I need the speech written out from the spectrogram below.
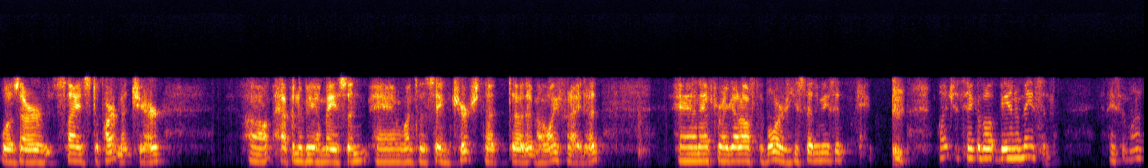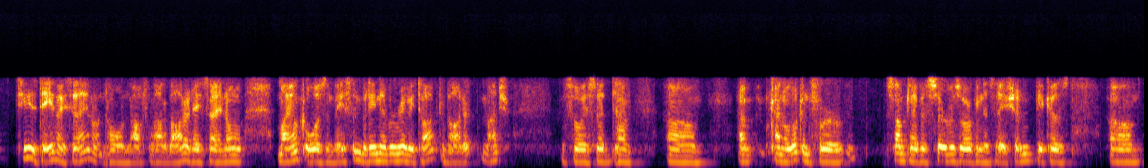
was our science department chair uh, happened to be a Mason and went to the same church that uh, that my wife and I did. And after I got off the board, he said to me, he said, hey, "Why don't you think about being a Mason?" And I said, "Well, geez, Dave," I said, "I don't know an awful lot about it." I said, "I know my uncle was a Mason, but he never really talked about it much." And so I said, um, um, "I'm kind of looking for some type of service organization because um,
